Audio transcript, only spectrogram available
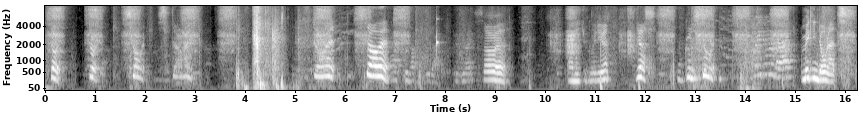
Stop it! Stop it! Stop it! Stop it! Stop it! Stop it! Stop it! Add each ingredient. Yes! We're gonna do it! I'm making donuts.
